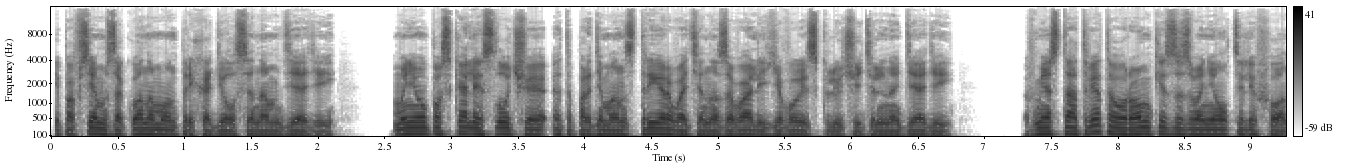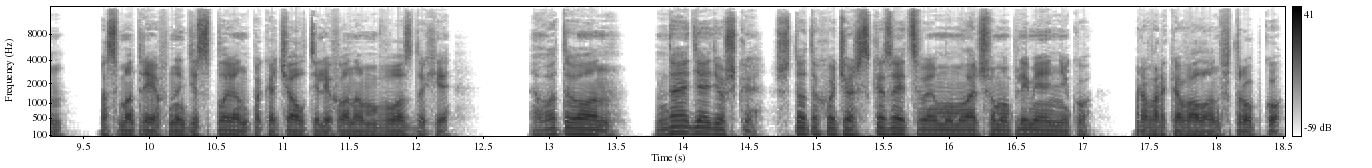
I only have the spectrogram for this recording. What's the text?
и по всем законам он приходился нам дядей. Мы не упускали случая это продемонстрировать и называли его исключительно дядей. Вместо ответа у Ромки зазвонил телефон. Посмотрев на дисплей, он покачал телефоном в воздухе. «Вот и он. Да, дядюшка, что ты хочешь сказать своему младшему племяннику?» — проворковал он в трубку.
